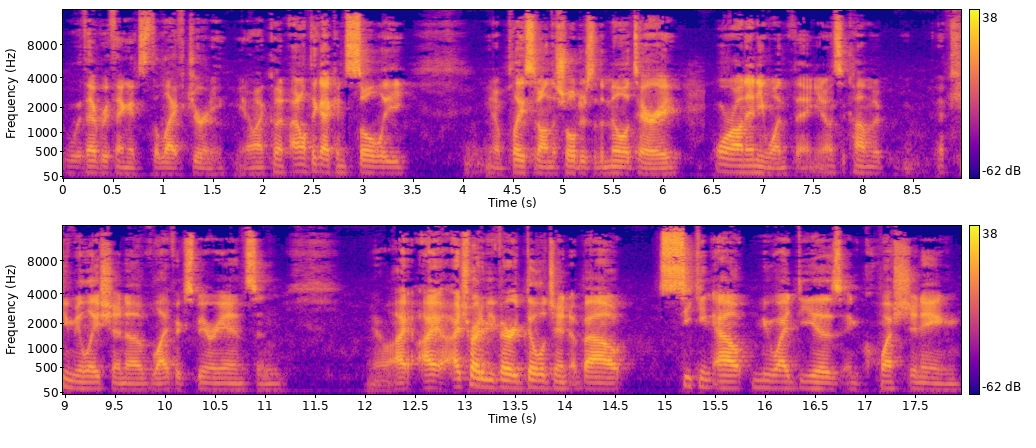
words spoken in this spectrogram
with everything, it's the life journey. You know, I could I don't think I can solely you know place it on the shoulders of the military or on any one thing. You know, it's a common accumulation of life experience, and you know, I, I I try to be very diligent about seeking out new ideas and questioning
